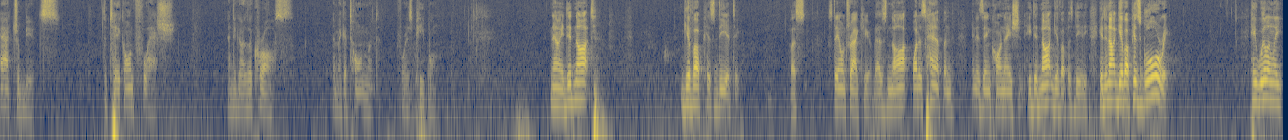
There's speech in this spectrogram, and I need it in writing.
attributes to take on flesh and to go to the cross and make atonement for his people. Now, he did not give up his deity. Let's stay on track here. That is not what has happened in his incarnation. He did not give up his deity, he did not give up his glory. He willingly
